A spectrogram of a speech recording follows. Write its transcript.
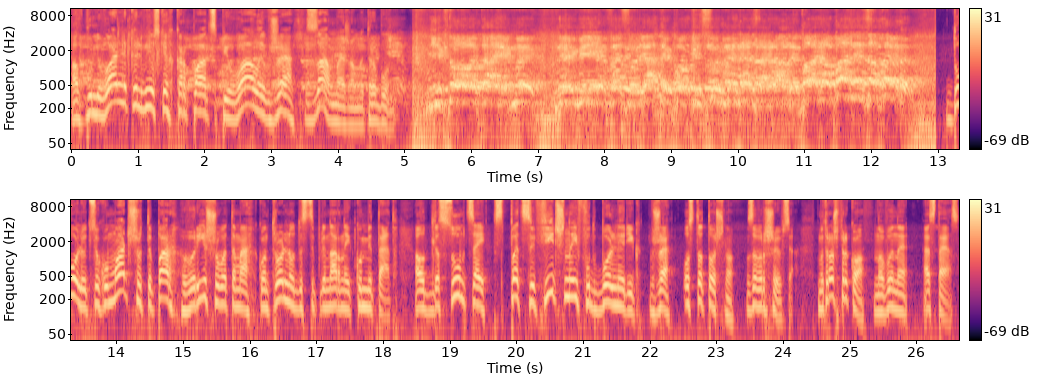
А вболівальники львівських Карпат співали вже за межами трибун. Ніхто так як ми не вміє фезуляти, поки сурми не Долю цього матчу тепер вирішуватиме контрольно-дисциплінарний комітет. А от для Сум цей специфічний футбольний рік вже остаточно завершився. Дмитро Шпірко, новини СТС.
